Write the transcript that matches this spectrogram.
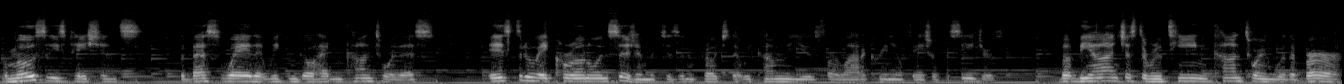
For most of these patients, the best way that we can go ahead and contour this is through a coronal incision, which is an approach that we commonly use for a lot of craniofacial procedures. But beyond just the routine contouring with a burr,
